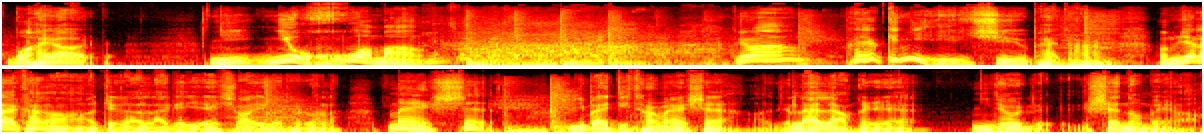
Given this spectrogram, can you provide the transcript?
我还要你？你有货吗？对吧？还要跟你去摆摊儿，我们就来看看啊，这个来给爷爷笑一个。他说了，卖肾，你摆地摊卖肾啊？来两个人，你就肾都没了。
